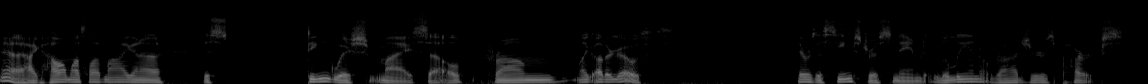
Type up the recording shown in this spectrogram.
Yeah, like how else am I gonna distinguish myself from like other ghosts? There was a seamstress named Lillian Rogers Parks,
